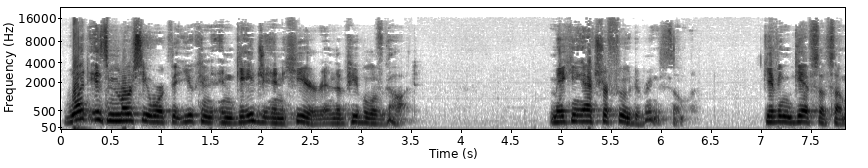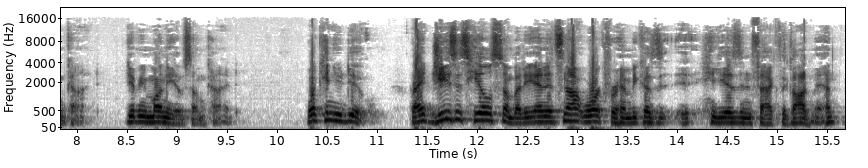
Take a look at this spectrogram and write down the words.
What is mercy work that you can engage in here in the people of God? Making extra food to bring to someone. Giving gifts of some kind. Giving money of some kind. What can you do? Right? Jesus heals somebody and it's not work for him because he is in fact the God man.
